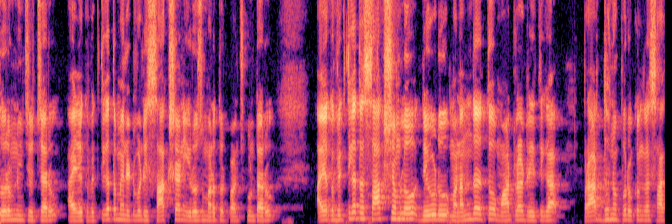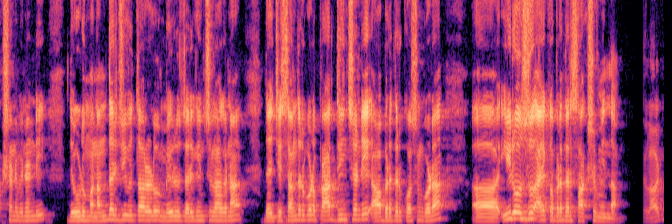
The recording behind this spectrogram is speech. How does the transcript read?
దూరం నుంచి వచ్చారు. ఆయన యొక్క వ్యక్తిగతమైనటువంటి సాక్ష్యాన్ని ఈరోజు మనతో పంచుకుంటారు. ఆ యొక్క వ్యక్తిగత సాక్ష్యంలో దేవుడు మనందరితో మాట్లాడే రీతిగా ప్రార్థనపూర్వకంగా సాక్ష్యాన్ని వినండి. దేవుడు మనందరి జీవితాలలో మేలు జరిగించలాగన దయచేసి అందరూ కూడా ప్రార్థించండి. ఆ బ్రదర్ కోసం కూడా ఈరోజు ఆ యొక్క బ్రదర్ సాక్ష్యం విందాం. లార్డ్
